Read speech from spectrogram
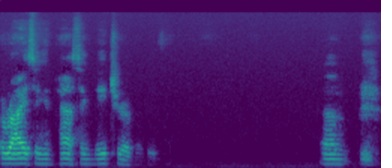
arising and passing nature of everything. Um,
